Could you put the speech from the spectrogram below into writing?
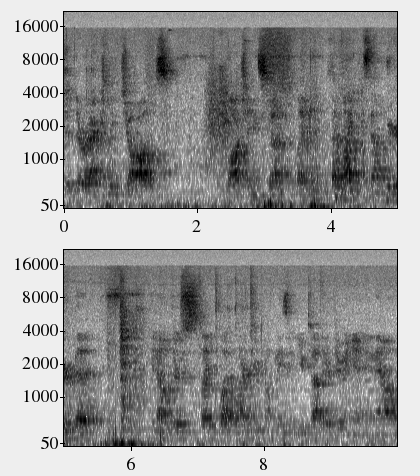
that there are actually jobs in blockchain stuff. Like that might sound weird, but you know, there's like what one or two companies in Utah that are doing it, and now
